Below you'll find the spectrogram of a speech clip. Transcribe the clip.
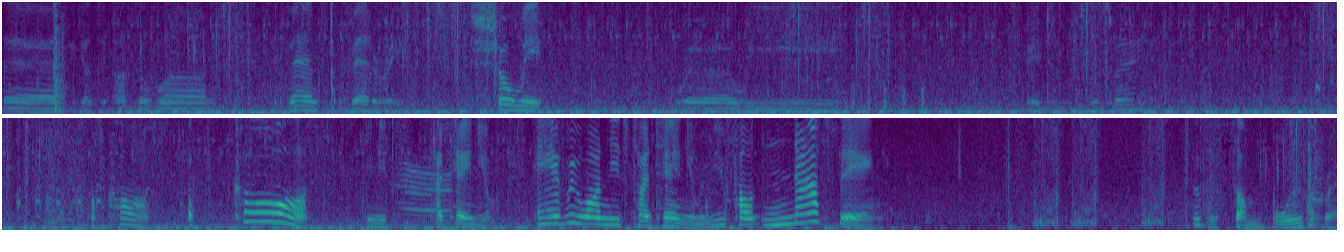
that. We got the other one. Advanced battery. Show me where we... Wait, this way? Of course, of course! He needs titanium. Everyone needs titanium. We found nothing. This is some bullcrap.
